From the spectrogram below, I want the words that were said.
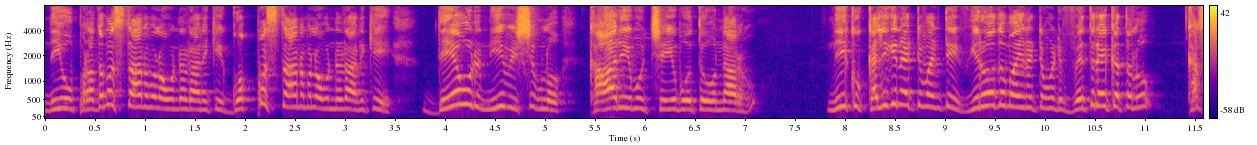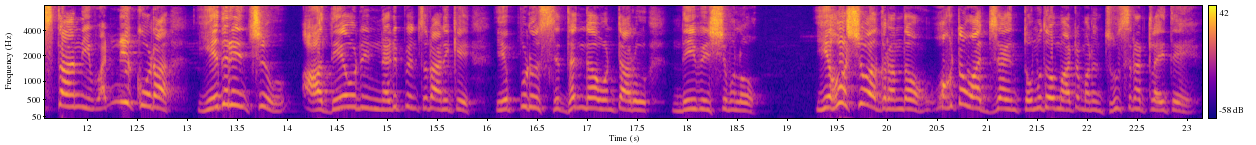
నీవు ప్రథమ స్థానంలో ఉండడానికి గొప్ప స్థానంలో ఉండడానికి దేవుడు నీ విషయంలో కార్యము చేయబోతూ ఉన్నారు. నీకు కలిగినటువంటి విరోధమైనటువంటి వ్యతిరేకతలు కష్టాన్ని ఇవన్నీ కూడా ఎదిరించు. ఆ దేవుని నడిపించడానికి ఎప్పుడూ సిద్ధంగా ఉంటారు నీ విషయంలో? యహోశివ గ్రంథం ఒకటో అధ్యాయం తొమ్మిదో మాట మనం చూసినట్లయితే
